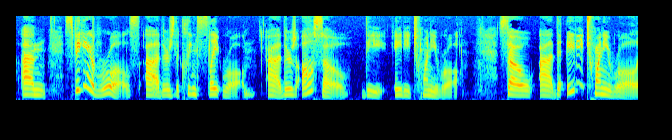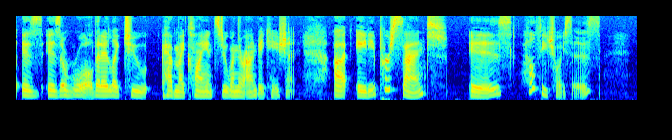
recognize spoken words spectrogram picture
Um, speaking of rules, uh, there's the clean slate rule. Uh, there's also the 80 20 rule. So uh, the 80 20 rule is, is a rule that I like to have my clients do when they're on vacation. 80% uh, is healthy choices,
